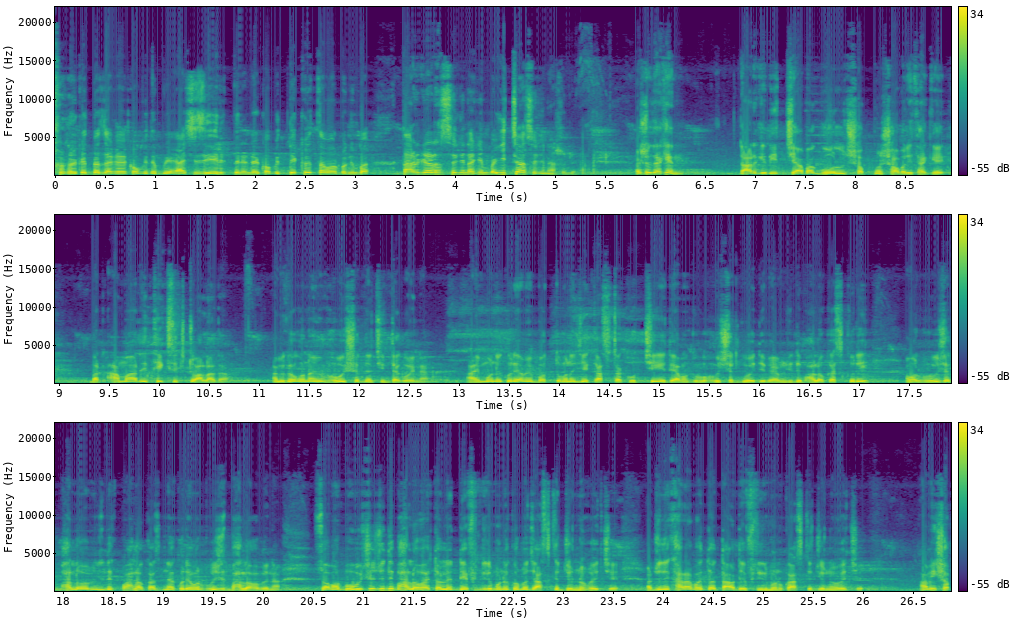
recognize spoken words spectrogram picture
সৈকত ভাই জায়গায় কবি দেখব আইসিসি এলিট প্লেনের কবি দেখতে পারব কিংবা টার্গেট আছে কিনা কিংবা ইচ্ছা আছে কিনা আসলে? আসলে দেখেন টার্গেট ইচ্ছা বা গোল স্বপ্ন সবারই থাকে বাট আমার ইথিক্স একটু আলাদা। আমি কখনো আমি ভবিষ্যৎ নিয়ে চিন্তা করি না। আমি মনে করি আমি বর্তমানে যে কাজটা করছি এটা আমাকে ভবিষ্যৎ গড়ে দেবে। আমি যদি ভালো কাজ করি আমার ভবিষ্যৎ ভালো হবে যদি ভালো কাজ না করি আমার ভবিষ্যৎ ভালো হবে না। সো আমার ভবিষ্যৎ যদি ভালো হয় তাহলে ডেফিনেটলি মনে করব যে আজকের জন্য হয়েছে। আর যদি খারাপ হয় তো তাও ডেফিনেটলি মনে করব আজকের জন্য হয়েছে। আমি সব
